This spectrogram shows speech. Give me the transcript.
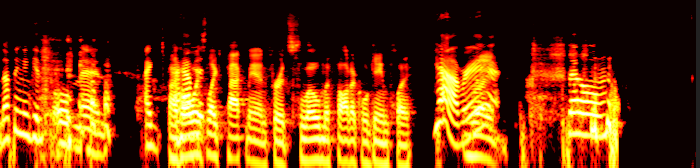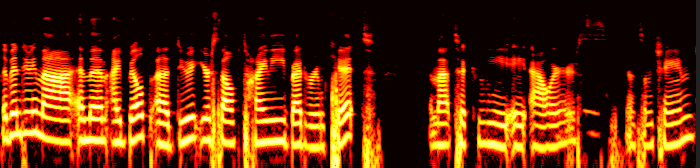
Nothing against old men. I, I I've have always it- liked Pac-Man for its slow, methodical gameplay. yeah, right. Right. So I've been doing that, and then I built a do-it-yourself tiny bedroom kit, and that took me eight hours and some change.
